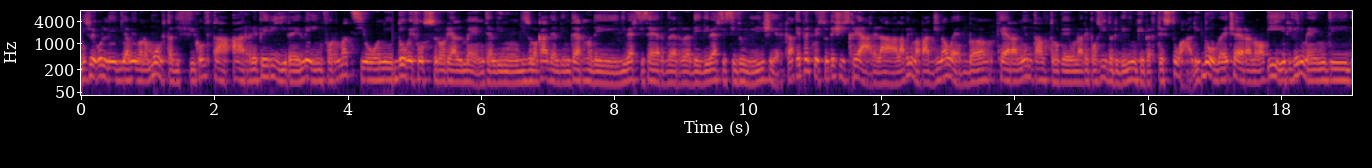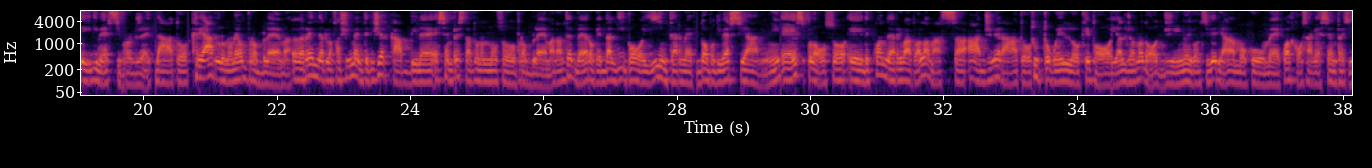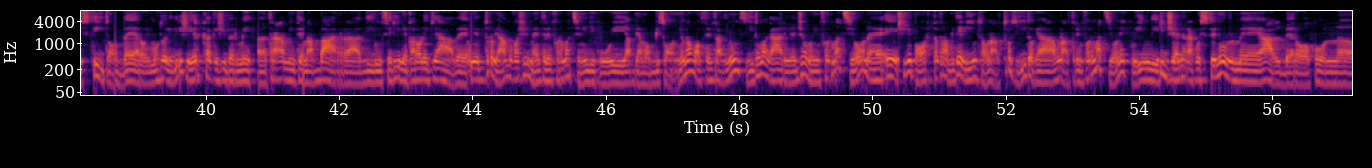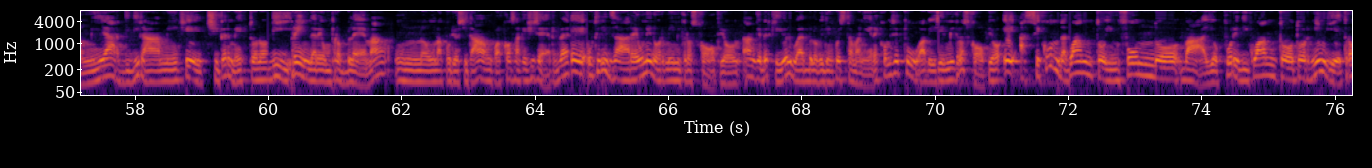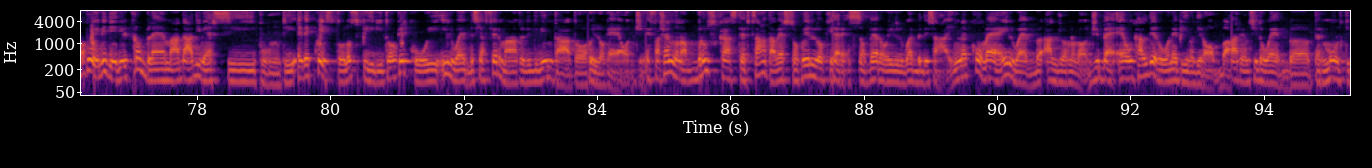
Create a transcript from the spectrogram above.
i suoi colleghi avevano molta difficoltà a reperire le informazioni dove fossero realmente, dislocate all'interno dei diversi server dei diversi istituti di ricerca e per questo decisi di creare la, la prima pagina web che era nient'altro che una repository di link ipertestuali dove c'erano i riferimenti dei diversi progetti. Dato, crearlo non è un problema, eh, renderlo facilmente ricercabile è sempre stato un annoso problema, tant'è vero che da lì poi internet dopo diversi anni è esploso ed quando è arrivato alla massa ha generato tutto quello che poi al giorno d'oggi noi consideriamo come qualcosa che è sempre esistito, ovvero i motori di ricerca che ci permettono eh, tramite una barra di inserire parole chiave e troviamo facilmente le informazioni di cui abbiamo bisogno. Una volta entrati in un sito magari leggiamo un'informazione e ci riporta tramite link a un altro sito che ha un'altra informazione e quindi si genera questo enorme albero con eh, miliardi di rami che ci permettono di prendere un problema, un, una curiosità, un qualcosa che ci serve e utilizzare un enorme microscopio anche perché io il web lo vedo in questa maniera, è come se tu avessi il microscopio e a seconda quanto in fondo vai oppure di quanto torni indietro, puoi vedere il problema da diversi punti ed è questo lo spirito per cui il web si è affermato ed è diventato quello che è oggi. E facendo una brusca sterzata verso quello che interessa, ovvero il web design, com'è il web al giorno d'oggi? Beh, è un calderone pieno di roba. Fare un sito web per molti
